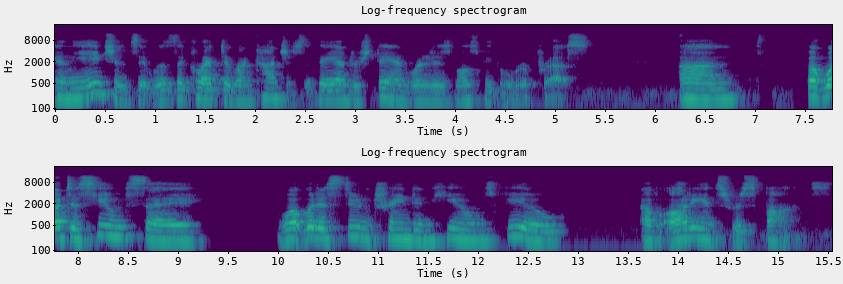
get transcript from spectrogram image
and the ancients, it was the collective unconscious that they understand what it is most people repress. Um, but what does Hume say? What would a student trained in Hume's view of audience response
